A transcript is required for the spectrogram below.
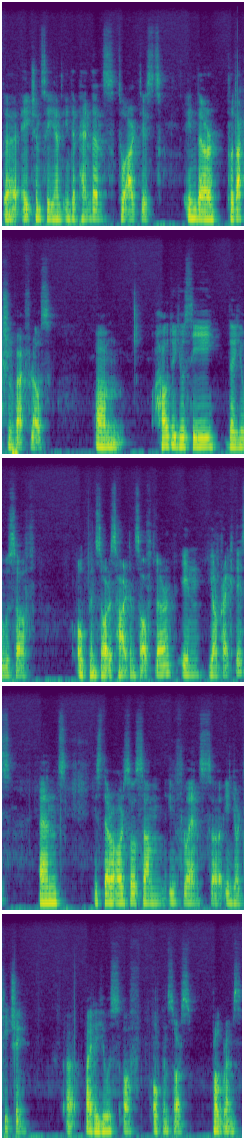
the agency and independence to artists in their production workflows. Um, how do you see the use of open source hardened software in your practice? And is there also some influence uh, in your teaching uh, by the use of open source programs?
